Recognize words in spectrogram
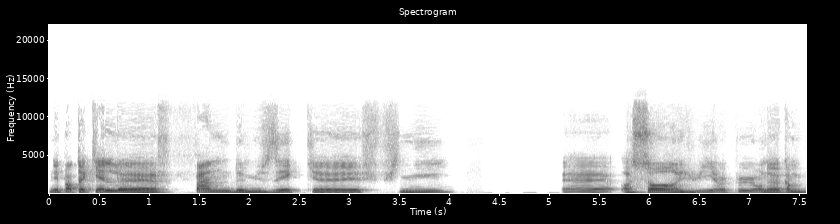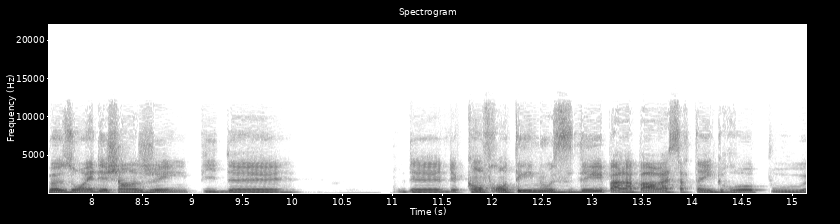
n'importe quel euh, fan de musique euh, fini euh, a ça en lui un peu. On a comme besoin d'échanger puis de, confronter nos idées par rapport à certains groupes ou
